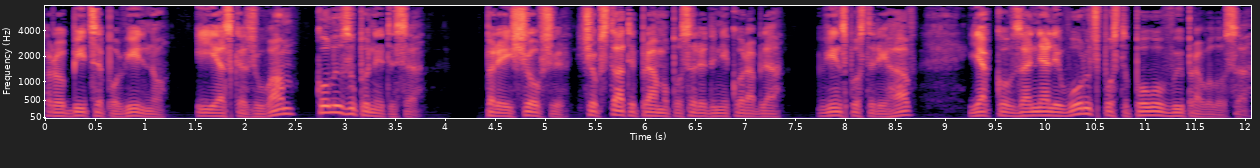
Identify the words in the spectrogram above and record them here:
Робіть це повільно, і я скажу вам, коли зупинитися. Перейшовши, щоб стати прямо посередині корабля, він спостерігав, як ковзання ліворуч поступово виправилося.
